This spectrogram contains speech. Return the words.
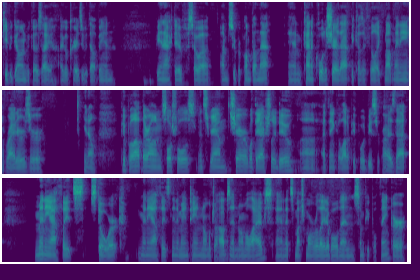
keep it going because I I go crazy without being being active. So uh, I'm super pumped on that and kind of cool to share that because I feel like not many writers or you know people out there on socials, Instagram, share what they actually do. Uh, I think a lot of people would be surprised that many athletes still work. Many athletes need to maintain normal jobs and normal lives, and it's much more relatable than some people think or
